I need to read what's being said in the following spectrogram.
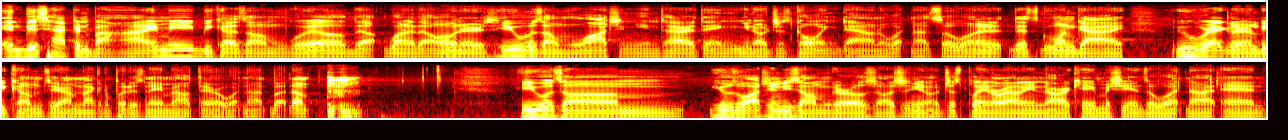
and this happened behind me because um Will, the, one of the owners, he was um watching the entire thing, you know, just going down and whatnot. So one the- this one guy who regularly comes here, I'm not gonna put his name out there or whatnot, but um. He was um he was watching these um girls, you know, just playing around in the arcade machines and whatnot, and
